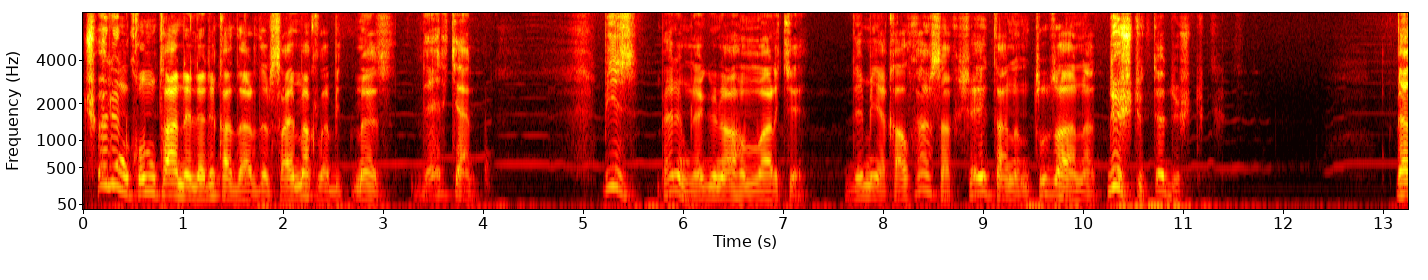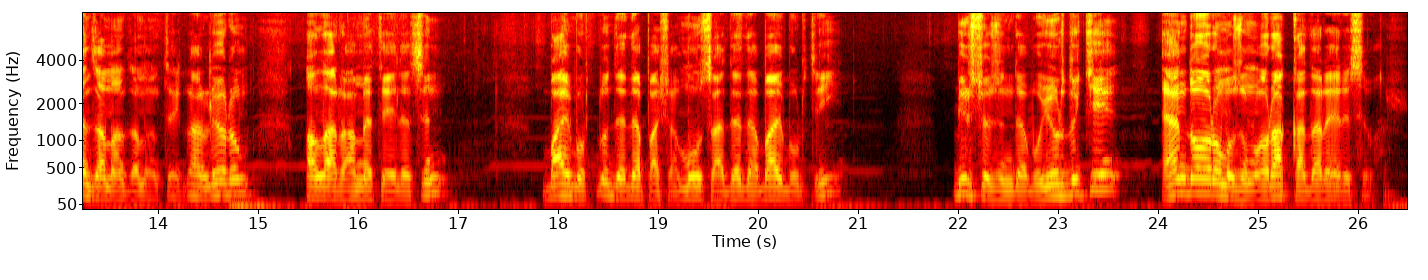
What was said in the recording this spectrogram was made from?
çölün kum taneleri kadardır saymakla bitmez derken biz benim ne günahım var ki demeye kalkarsak şeytanın tuzağına düştük de düştük. Ben zaman zaman tekrarlıyorum. Allah rahmet eylesin. Bayburtlu Dede Paşa, Musa Dede Bayburti bir sözünde buyurdu ki en doğrumuzun orak kadar eğrisi var.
